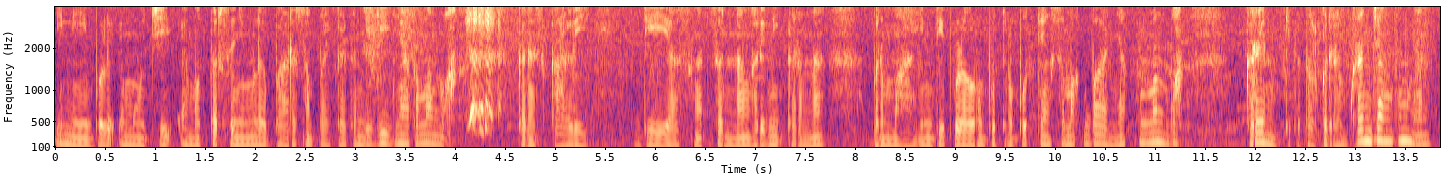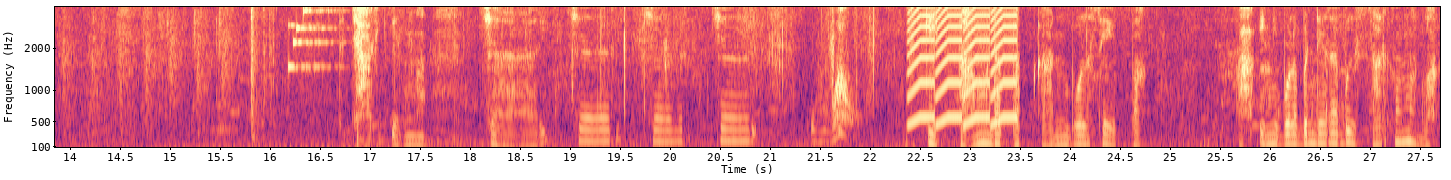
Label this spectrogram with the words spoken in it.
ini boleh emoji emot tersenyum lebar sampai kelihatan giginya teman. Wah keren sekali. Dia sangat senang hari ini karena bermain di pulau rumput-rumput yang semak banyak teman. Wah keren. Kita taruh ke dalam keranjang teman. Cari teman cari cari cari cari. Wow kita mendapatkan bola sepak. Ah ini bola bendera besar teman. Wah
